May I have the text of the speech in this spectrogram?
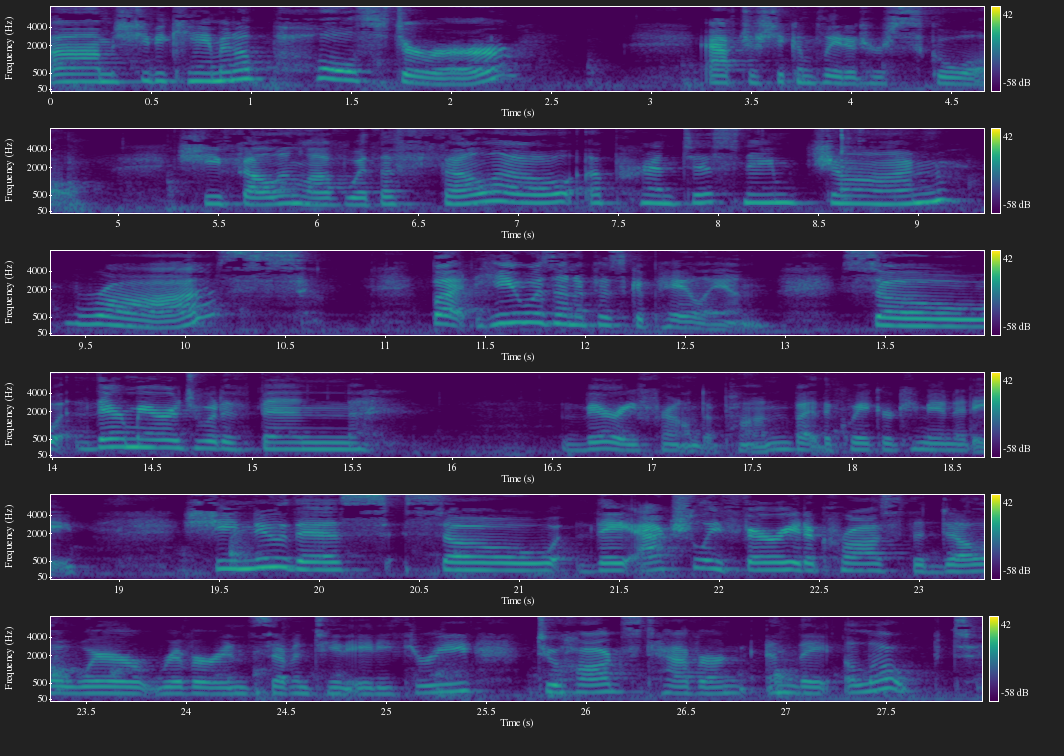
Um, she became an upholsterer after she completed her school. She fell in love with a fellow apprentice named John Ross, but he was an Episcopalian. So their marriage would have been very frowned upon by the Quaker community. She knew this, so they actually ferried across the Delaware River in 1783 to Hogg's Tavern and they eloped.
